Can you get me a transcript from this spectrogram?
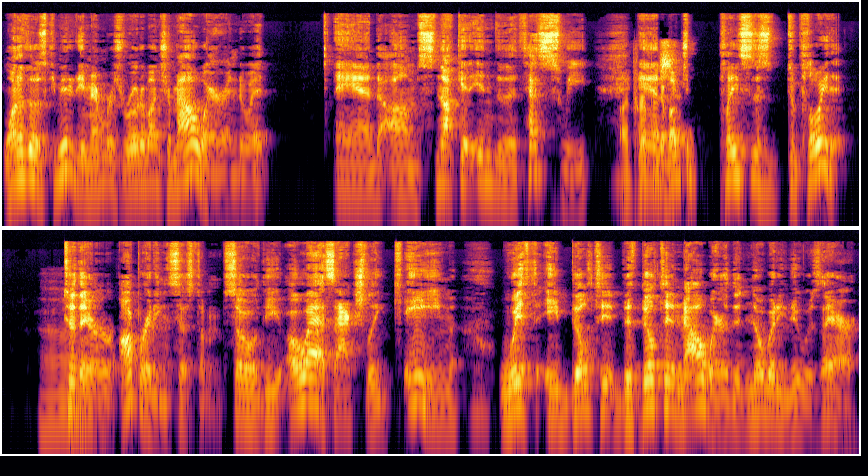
One of those community members wrote a bunch of malware into it and um, snuck it into the test suite, and a bunch of places deployed it to oh. their operating system. So the OS actually came with a built-in built-in malware that nobody knew was there,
